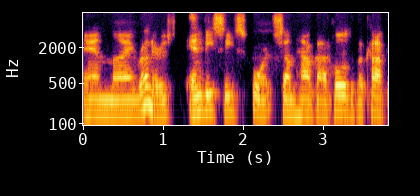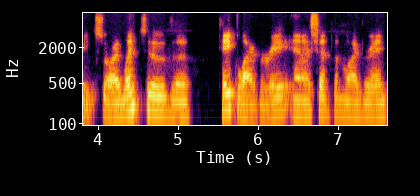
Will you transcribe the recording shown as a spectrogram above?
and my runners, NBC Sports somehow got hold of a copy. So I went to the tape library and I said to the librarian,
